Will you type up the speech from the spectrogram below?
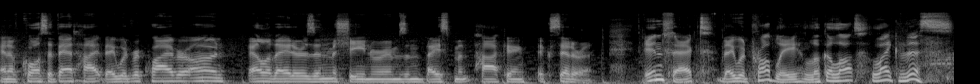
And of course at that height they would require their own elevators and machine rooms and basement parking, etc. In fact, they would probably look a lot like this.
